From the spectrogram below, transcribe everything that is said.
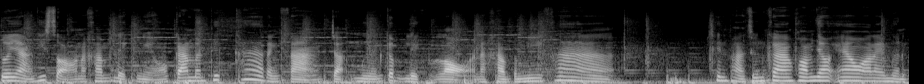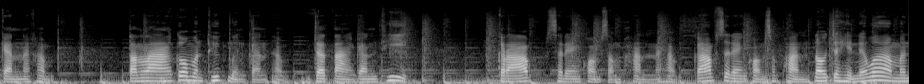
ตัวอย่างที่2นะครับเหล็กเหนียวการบันทึกค่าต่างๆ จะเหมือนกับเหล็กหล่อนะครับมีค่าเส้นผ่านศูนย์กลางความยาว L อะไรเหมือนกันนะครับตารางก็บันทึกเหมือนกันครับ จะต่างกันที่กราฟแสดงความสัมพันธ์นะครับ กราฟแสดงความสัมพันธ์ เราจะเห็นได้ว่ามัน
